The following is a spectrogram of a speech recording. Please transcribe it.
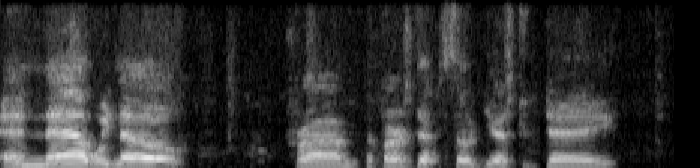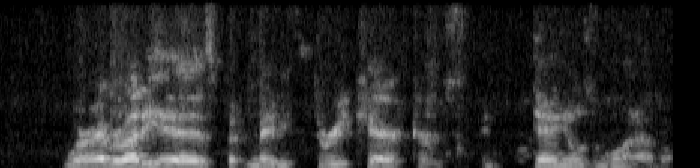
And now we know from the first episode yesterday where everybody is, but maybe three characters, and Daniel's one of them.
